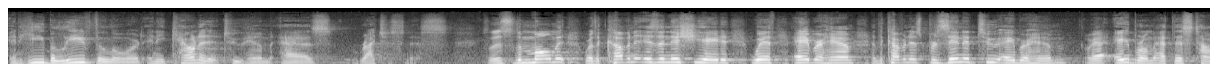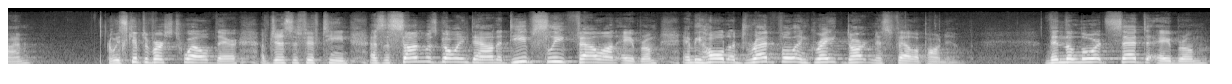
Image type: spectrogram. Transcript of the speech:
And he believed the Lord, and he counted it to him as righteousness. So, this is the moment where the covenant is initiated with Abraham, and the covenant is presented to Abraham, or Abram at this time. And we skip to verse 12 there of Genesis 15. As the sun was going down, a deep sleep fell on Abram, and behold, a dreadful and great darkness fell upon him. Then the Lord said to Abram,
